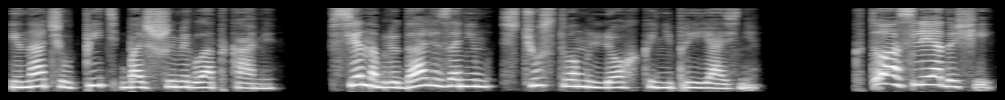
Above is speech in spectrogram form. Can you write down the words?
и начал пить большими глотками, все наблюдали за ним с чувством легкой неприязни. «Кто следующий?»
